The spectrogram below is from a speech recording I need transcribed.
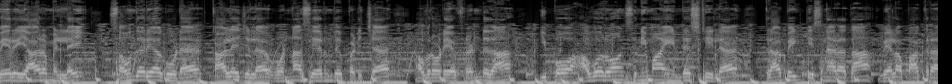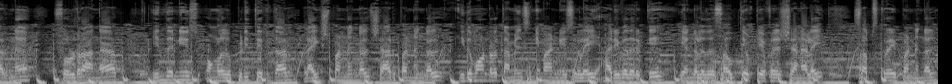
வேறு யாரும் இல்லை. சௌந்தர்யா கூட காலேஜில் ஒன்றா சேர்ந்து படித்த அவருடைய ஃப்ரெண்டு தான். இப்போது அவரும் சினிமா இண்டஸ்ட்ரியில் கிராஃபிக் டிசைனராக தான் வேலை பார்க்குறாருன்னு சொல்கிறாங்க இந்த நியூஸ் உங்களுக்கு பிடித்திருந்தால் லைக்ஸ் பண்ணுங்கள் ஷேர் பண்ணுங்கள். இது போன்ற தமிழ் சினிமா நியூஸ்களை அறிவதற்கு எங்களது சவுத் எஃப்டிஎஃப்எஸ் சேனலை சப்ஸ்கிரைப் பண்ணுங்கள்.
